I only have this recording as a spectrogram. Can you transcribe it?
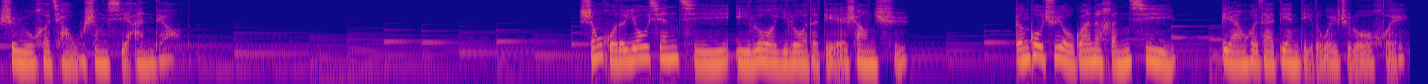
是如何悄无声息暗掉生活的优先级一摞一摞的叠上去，跟过去有关的痕迹必然会在垫底的位置落灰，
